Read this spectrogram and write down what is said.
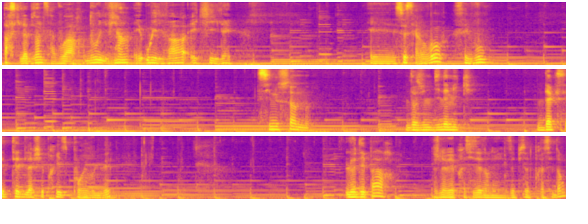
Parce qu'il a besoin de savoir d'où il vient et où il va et qui il est. Et ce cerveau, c'est vous. Si nous sommes dans une dynamique d'accepter de lâcher prise pour évoluer, le départ, je l'avais précisé dans les épisodes précédents,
